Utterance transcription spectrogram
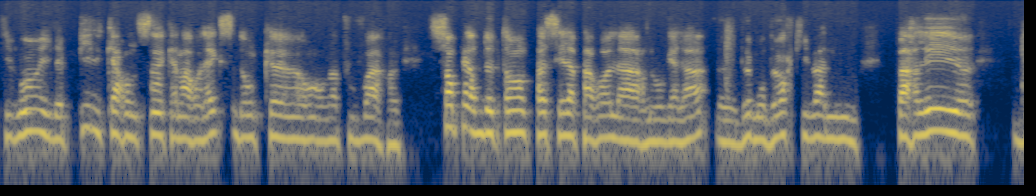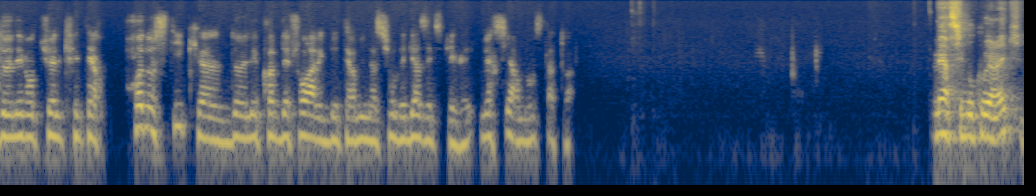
effectivement, il est pile 45 à Marolex, donc euh, on va pouvoir, sans perdre de temps, passer la parole à Arnaud Gala de Mondor qui va nous parler de l'éventuel critère pronostic de l'épreuve d'effort avec détermination des gaz expirés. Merci Arnaud, c'est à toi. Merci beaucoup Eric.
